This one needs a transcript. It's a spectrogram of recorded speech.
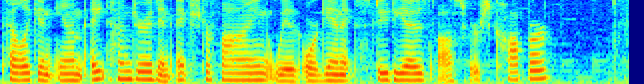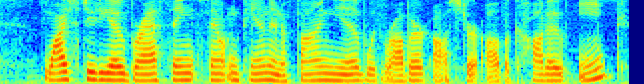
Pelikan M800 in extra fine with Organic Studios Oscars Copper. Y Studio Brassing Fountain Pen in a fine nib with Robert Oster Avocado ink.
